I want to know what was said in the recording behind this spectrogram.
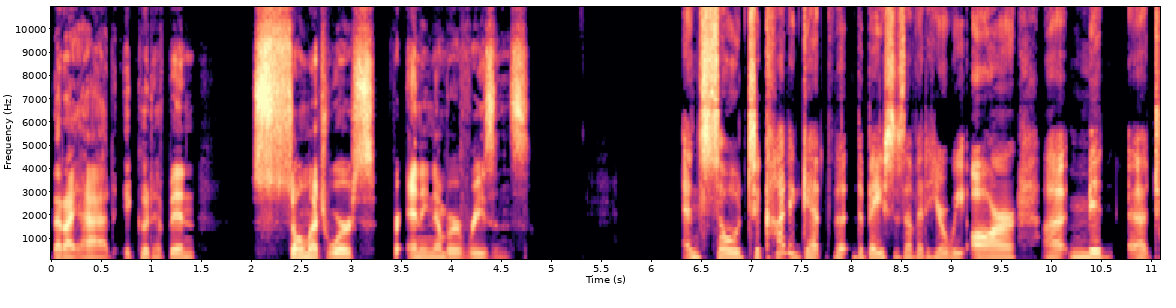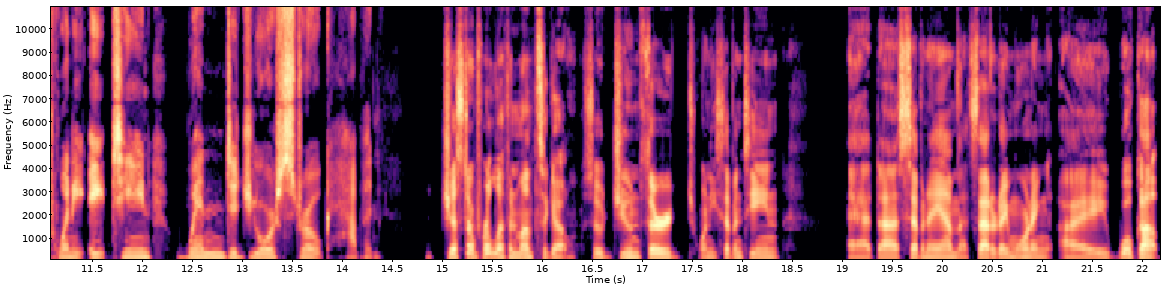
that I had. It could have been so much worse for any number of reasons. And so, to kind of get the, the basis of it, here we are, uh, mid uh, 2018. When did your stroke happen? Just over 11 months ago. So, June 3rd, 2017, at uh, 7 a.m. that Saturday morning, I woke up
